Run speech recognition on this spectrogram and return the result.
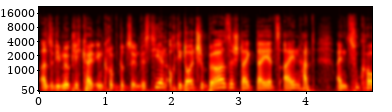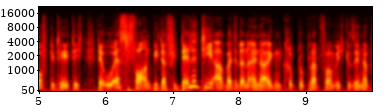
also die Möglichkeit in Krypto zu investieren. Auch die deutsche Börse steigt da jetzt ein, hat einen Zukauf getätigt. Der US-Fondsanbieter Fidelity arbeitet an einer eigenen Krypto-Plattform, wie ich gesehen habe,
